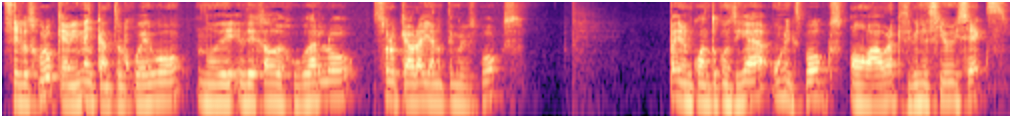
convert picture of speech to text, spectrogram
Se los juro que a mí me encantó el juego. No he dejado de jugarlo. Solo que ahora ya no tengo Xbox. Pero en cuanto consiga un Xbox o ahora que se viene el Series X,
